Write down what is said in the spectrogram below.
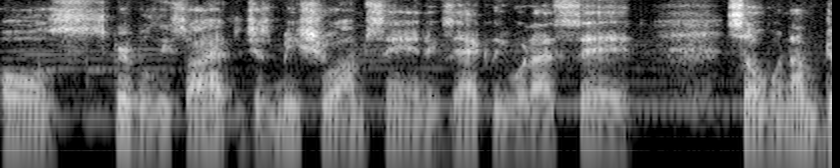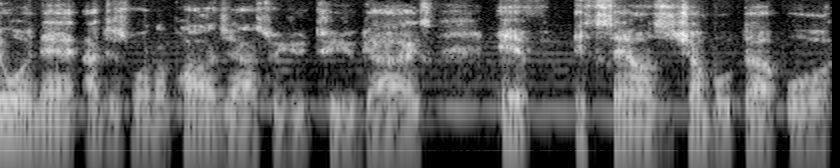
all scribbly. So I have to just make sure I'm saying exactly what I said. So when I'm doing that, I just want to apologize to you to you guys if it sounds jumbled up or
